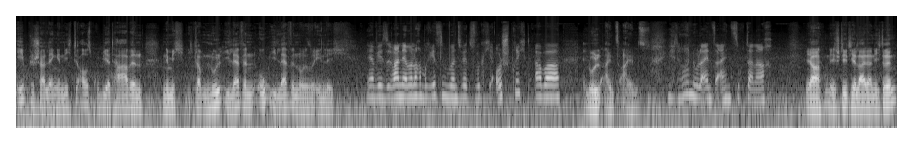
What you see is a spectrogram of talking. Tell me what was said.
epischer Länge nicht ausprobiert haben, nämlich, ich glaube, 011, O11 oder so ähnlich. Ja, wir waren ja immer noch am Rätseln, wie man es jetzt wirklich ausspricht, aber. 011. Genau, 011, sucht danach. Ja, nee, steht hier leider nicht drin,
